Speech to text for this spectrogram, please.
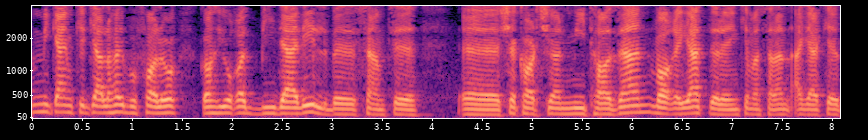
میگن که گله های بوفالو گاهی اوقات بیدلیل به سمت شکارچیان میتازن واقعیت داره اینکه مثلا اگر که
